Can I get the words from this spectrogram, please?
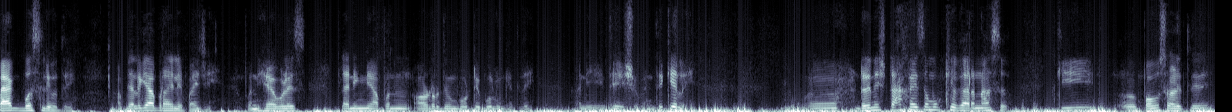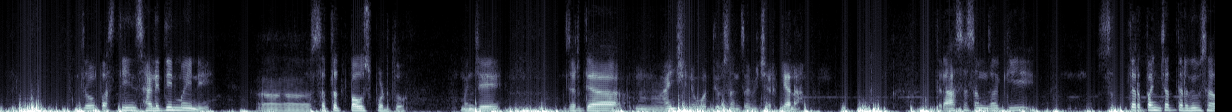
पॅक बसले होते. आपल्याला गॅप राहिले पाहिजे. पण ह्या वेळेस प्लॅनिंगने आपण ऑर्डर देऊन गोटे बोलून घेतले आणि ते हिशोबाने ते केलं आहे ड्रेनेज टाकायचं मुख्य कारण असं की पावसाळ्यातले जवळपास तीन साडेतीन महिने सतत पाऊस पडतो. म्हणजे जर त्या ऐंशी नव्वद दिवसांचा विचार केला तर असं समजा की सत्तर पंच्याहत्तर दिवसा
